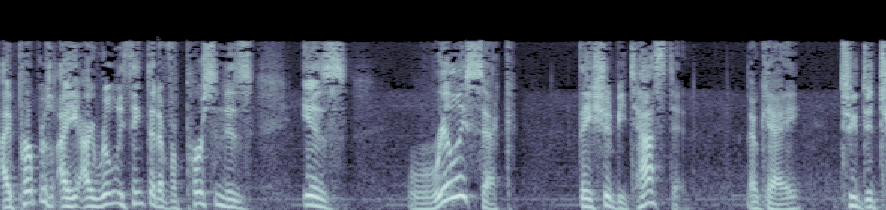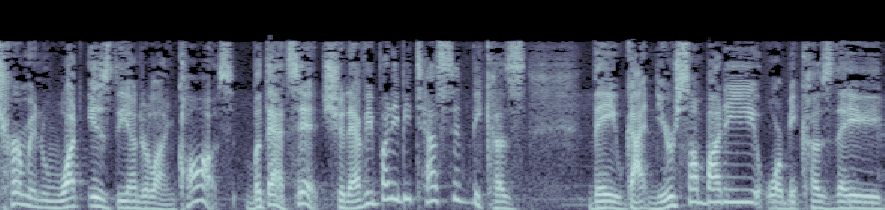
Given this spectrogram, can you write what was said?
I purpose, I, I really think that if a person is, is really sick, they should be tested. Okay. To determine what is the underlying cause. But that's it. Should everybody be tested because they got near somebody or because they,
